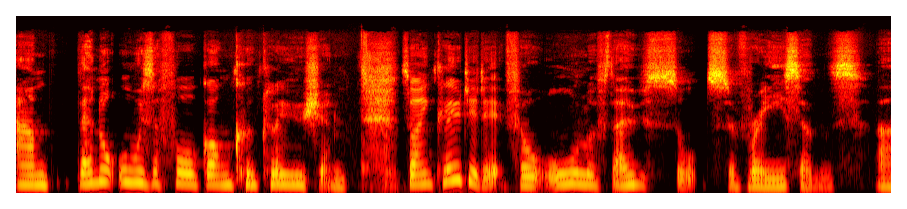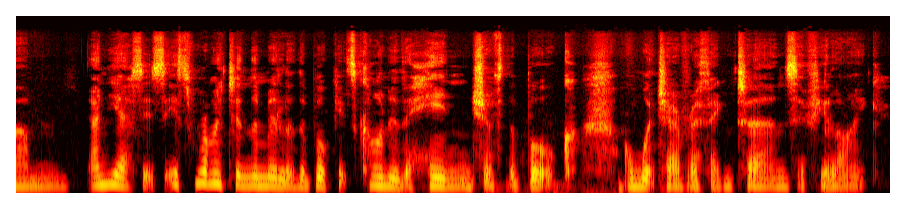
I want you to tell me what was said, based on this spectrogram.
and they're not always a foregone conclusion. So I included it for all of those sorts of reasons. Um, and yes, it's it's right in the middle of the book. It's kind of the hinge of the book on which everything turns, if you like.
